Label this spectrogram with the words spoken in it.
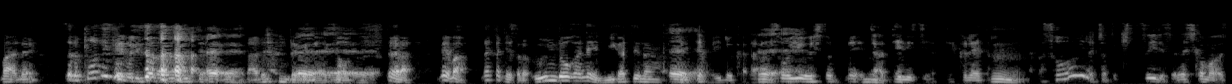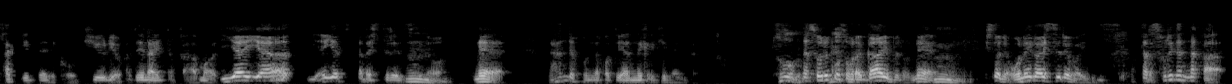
まあね、それポジティブに捉えられちゃうええあれなんだけええどね、そう。だから、ね、まあ、中にはその運動がね、苦手な相手もいるから、ええそういう人ねう、んじゃあテニスやってくれとか、うん。そういうのちょっときついですよね。しかもさっき言ったように、こう、給料が出ないとか、まあ、いやいや、いやいやって言ったら失礼ですけど、ねなんでこんなことやんなきゃいけないんだとか。そうです、それこそ、ほら、外部のね、うん。人にお願いすればいいんですよ。ただ、それがなんか、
